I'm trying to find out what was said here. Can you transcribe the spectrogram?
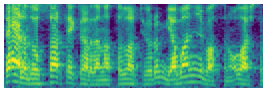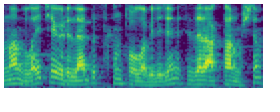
Değerli dostlar tekrardan hatırlatıyorum. Yabancı basına ulaştığımdan çevirilerde sıkıntı olabileceğini sizlere aktarmıştım.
